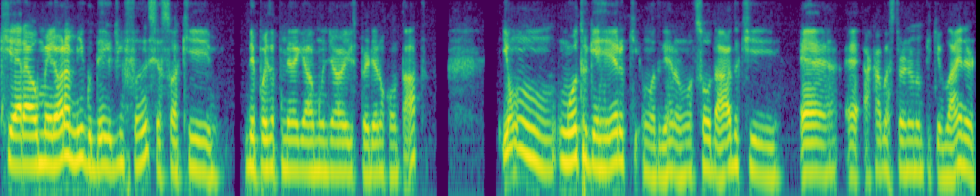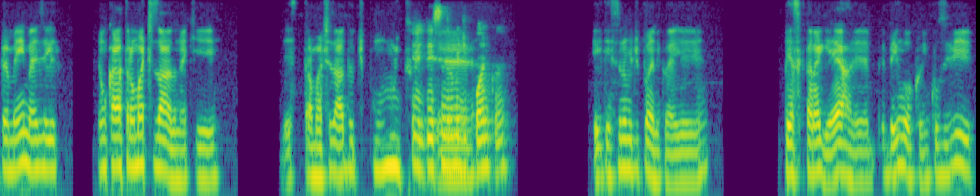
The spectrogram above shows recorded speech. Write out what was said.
que era o melhor amigo dele de infância, só que depois da Primeira Guerra Mundial eles perderam contato. E um, um outro guerreiro, que, um outro guerreiro, um outro soldado que é, é, acaba se tornando um Peaky Blinder também, mas ele é um cara traumatizado, né? Que traumatizado, tipo, muito. Ele tem síndrome É. de pânico, né? Ele tem síndrome de pânico, aí pensa que tá na guerra, é, é bem louco. Inclusive,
